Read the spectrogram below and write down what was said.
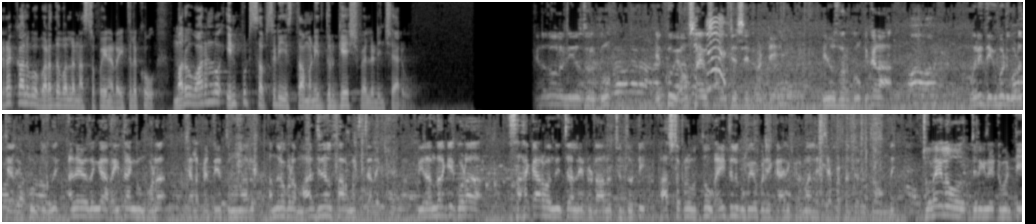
ఎర్రకాలువ వరద వల్ల నష్టపోయిన రైతులకు మరో వారంలో ఇన్పుట్ సబ్సిడీ ఇస్తామని దుర్గేష్ వెల్లడించారు. నిడదోలు నియోజకవర్గం ఎక్కువ వ్యవసాయం సాగు చేసేటువంటి నియోజకవర్గం. ఇక్కడ వరి దిగుబడి కూడా చాలా ఎక్కువ ఉంటుంది. అదేవిధంగా రైతాంగం కూడా చాలా పెద్ద ఎత్తున ఉన్నారు. అందులో కూడా మార్జినల్ ఫార్మర్స్ చాలా ఎక్కువ ఉన్నారు. వీరందరికీ కూడా సహకారం అందించాలనేటువంటి ఆలోచనతోటి రాష్ట్ర ప్రభుత్వం రైతులకు ఉపయోగపడే కార్యక్రమాలను చేపట్టడం జరుగుతూ ఉంది. జులైలో జరిగినటువంటి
